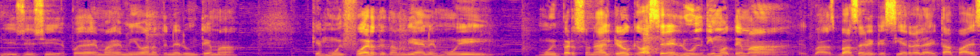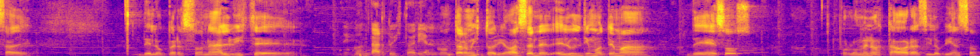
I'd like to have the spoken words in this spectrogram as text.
Sí, sí, sí. Después, además de mí, van a tener un tema que es muy fuerte también, es muy, muy personal. Creo que va a ser el último tema, va, va a ser el que cierre la etapa esa de de lo personal, ¿viste? De contar tu historia. De contar mi historia. Va a ser el, último tema de esos, por lo menos hasta ahora, así lo pienso.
